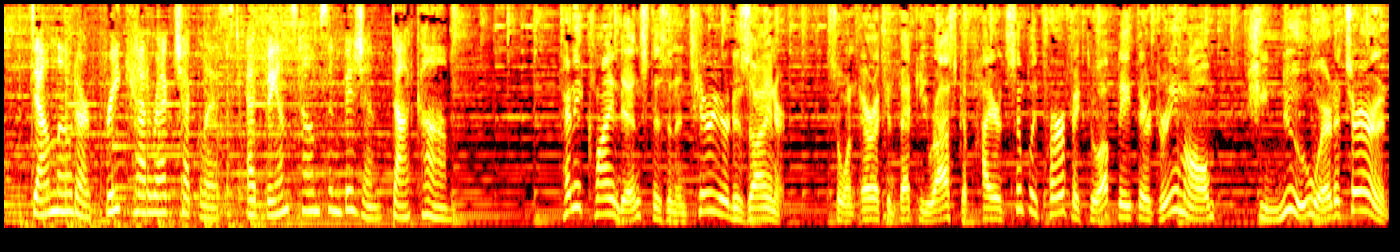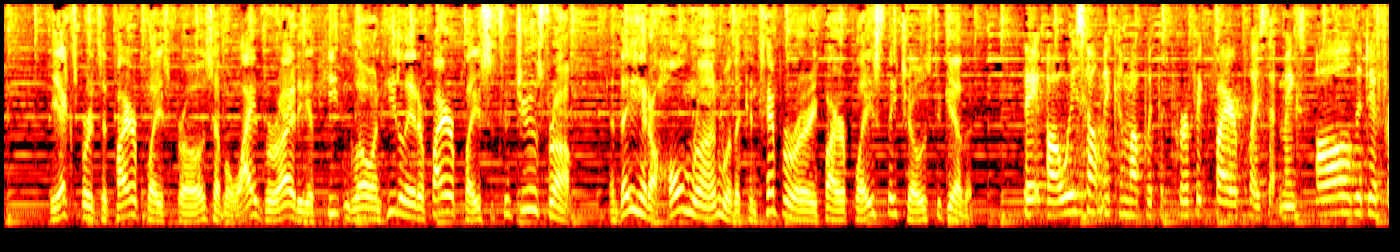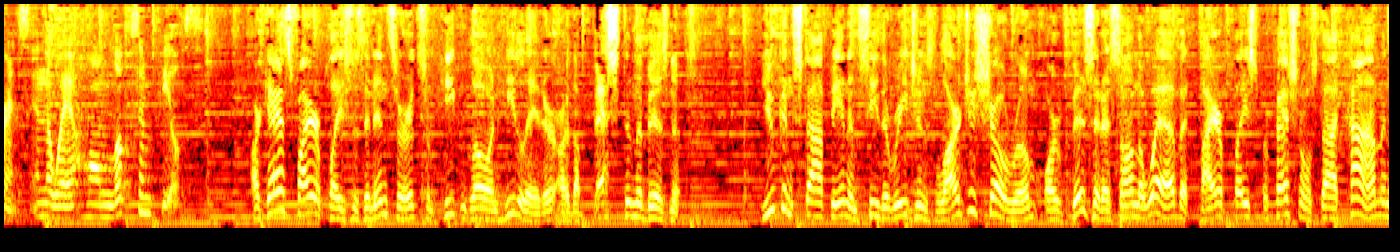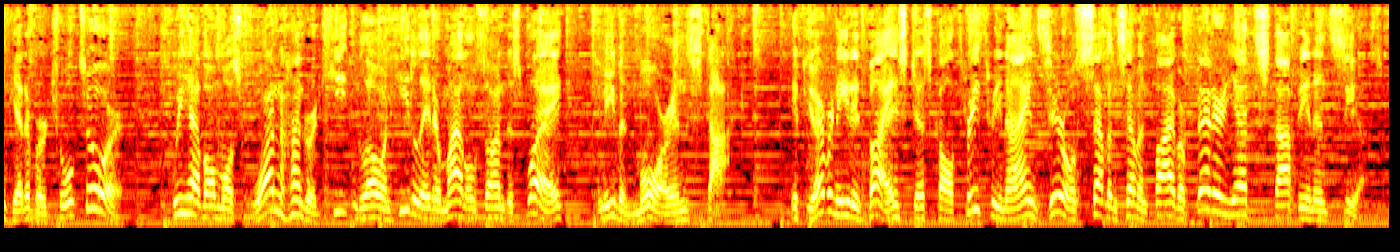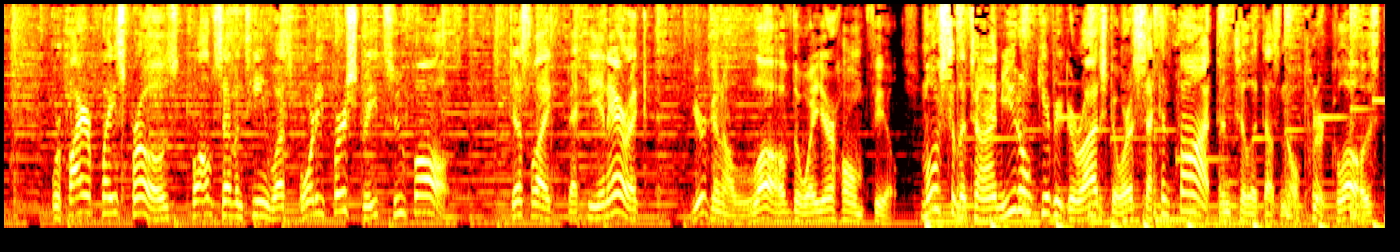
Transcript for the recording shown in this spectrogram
Download our free cataract checklist at VanceThompsonVision.com. Penny Kleindienst is an interior designer. So when Eric and Becky Roskop hired Simply Perfect to update their dream home, she knew where to turn. The experts at Fireplace Pros have a wide variety of heat and glow and heatilator fireplaces to choose from. And they hit a home run with a contemporary fireplace they chose together. They always help me come up with the perfect fireplace that makes all the difference in the way a home looks and feels. Our gas fireplaces and inserts from Heat and Glow and Heatilator are the best in the business. You can stop in and see the region's largest showroom or visit us on the web at fireplaceprofessionals.com and get a virtual tour. We have almost 100 Heat and Glow and Heatilator models on display and even more in stock. If you ever need advice, just call 339-0775 or better yet, stop in and see us. We're Fireplace Pros, 1217 West 41st Street, Sioux Falls. Just like Becky and Eric, you're going to love the way your home feels. Most of the time, you don't give your garage door a second thought until it doesn't open or close.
